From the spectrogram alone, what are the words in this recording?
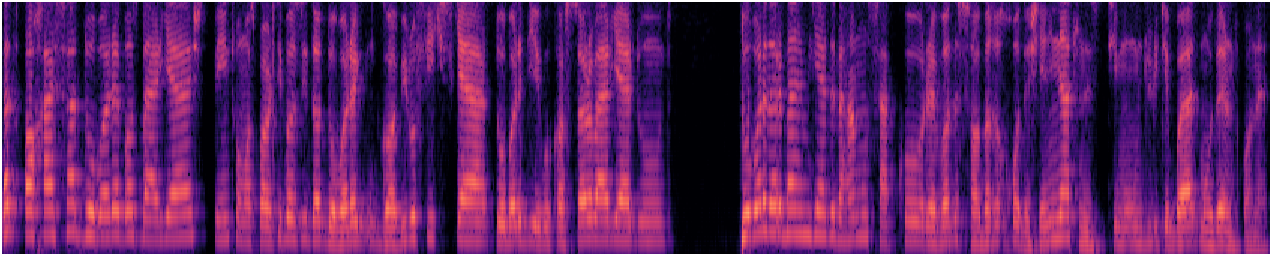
بعد آخر سر دوباره باز برگشت به این توماس پارتی بازی داد دوباره گابی رو فیکس کرد دوباره دیگو کاستا رو برگردوند. دوباره داره برمیگرده به همون سبک و روال سابق خودش. یعنی نتونست تیم اونجوری که باید مدرن کنه.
